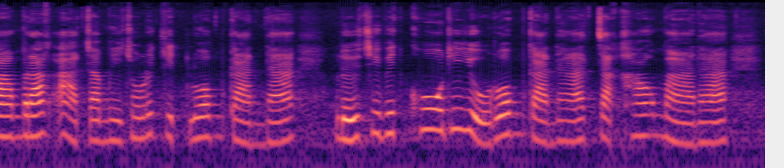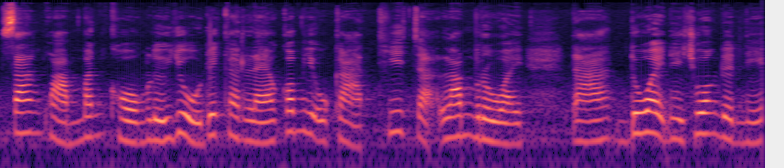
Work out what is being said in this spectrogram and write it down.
วามรักอาจจะมีธุรกิจร่วมกันนะ หรือชีวิตคู่ที่อยู่ร่วมกันนะจะเข้ามานะสร้างความมั่นคงหรืออยู่ด้วยกันแล้วก็มีโอกาสที่จะร่ำรวยนะด้วยในช่วงเดือนนี้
